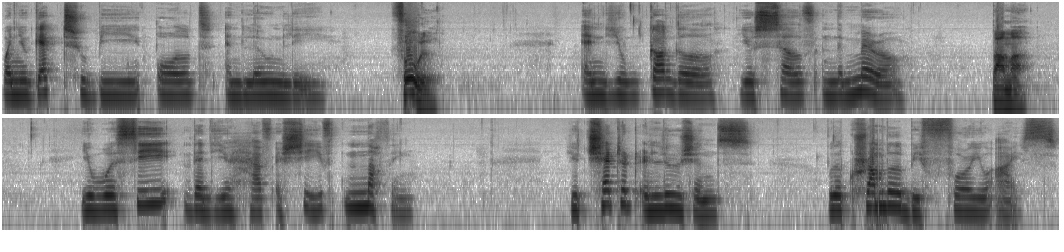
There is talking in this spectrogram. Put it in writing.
when you get to be old and lonely. Fool! And you goggle yourself in the mirror. Bummer! You will see that you have achieved nothing. Your shattered illusions will crumble before your eyes.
